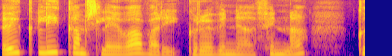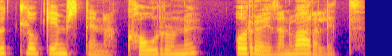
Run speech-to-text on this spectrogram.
Aug líkamsleifa var í gröfinni að finna gull og geimsteina, kórunu og rauðan varalitt.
